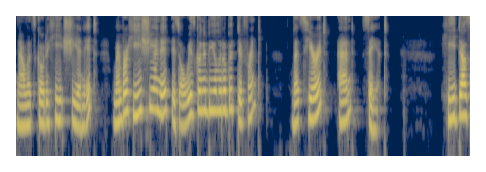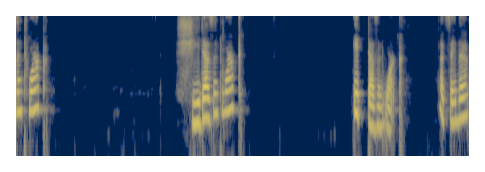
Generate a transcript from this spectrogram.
Now let's go to he, she, and it. Remember, he, she, and it is always going to be a little bit different. Let's hear it and say it. He doesn't work. She doesn't work. It doesn't work. Let's say the,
